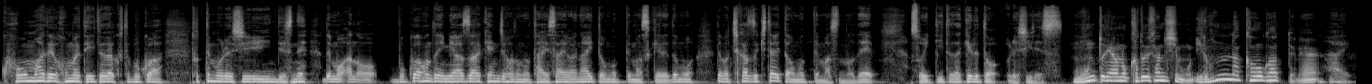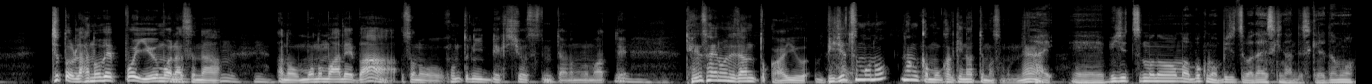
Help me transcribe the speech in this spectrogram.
ここまで褒めていただくと僕はとっても嬉しいんですね。でもあの、僕は本当に宮沢賢治ほどの大才はないと思ってますけれども、でも近づきたいとは思ってますので、そう言っていただけると嬉しいです。本当にあの門井さん自身もいろんな顔があってねはい。ちょっとラノベっぽいユーモラスな、うんうんあのものもあれば、その本当に歴史小説みたいなものもあって、天才の値段とかああいう美術ものなんかもお書きになってますもんね。はい。えー美術もの、まあ僕も美術は大好きなんですけれども、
